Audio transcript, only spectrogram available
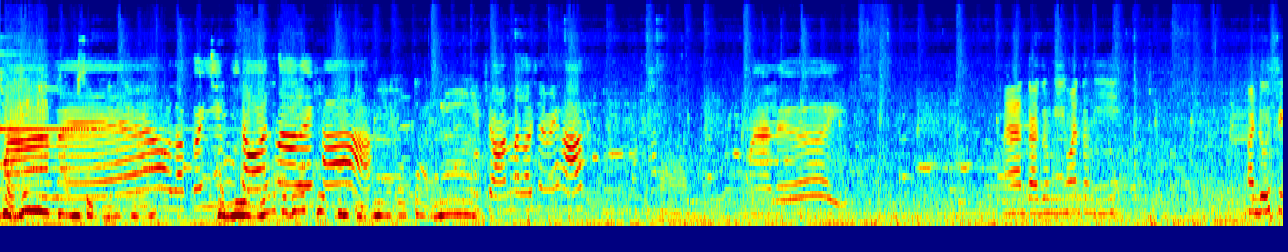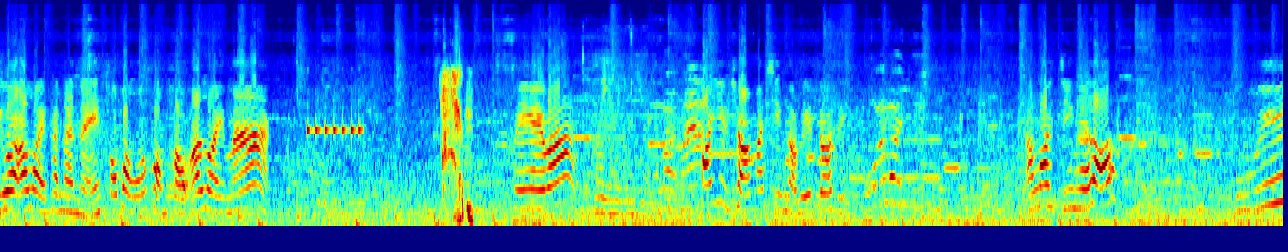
ขอให้มีความสุขนะคะ แล้วแล้วก็หยิฉับนหวัช้งอนว่าจะมาเลได้ยพบค่ะคุณอีกในโอกาสหน้า หยิบช้อนมาแล้วใช่ไหมคะ มาเลย มาตอนตรงนี้มาตรงนี้ มาดูซิว่าอร่อยขนาดไหน เขาบอกว่าของเขาอร่อยมากเป็นไงบ้างอร่อยมาก เขาหยิบช้อนมาชิมกับพี่โตสิโอ้อร่อยจริงอร่อยจริงเลยเหรอ อุ้ย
